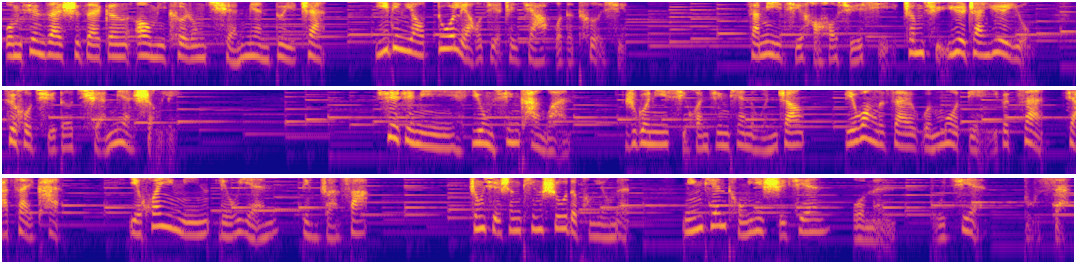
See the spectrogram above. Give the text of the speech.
我们现在是在跟奥密克戎全面对战，一定要多了解这家伙的特性。咱们一起好好学习，争取越战越勇，最后取得全面胜利。谢谢你用心看完。如果你喜欢今天的文章，别忘了在文末点一个赞加再看，也欢迎您留言并转发。中学生听书的朋友们，明天同一时间我们不见不散。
